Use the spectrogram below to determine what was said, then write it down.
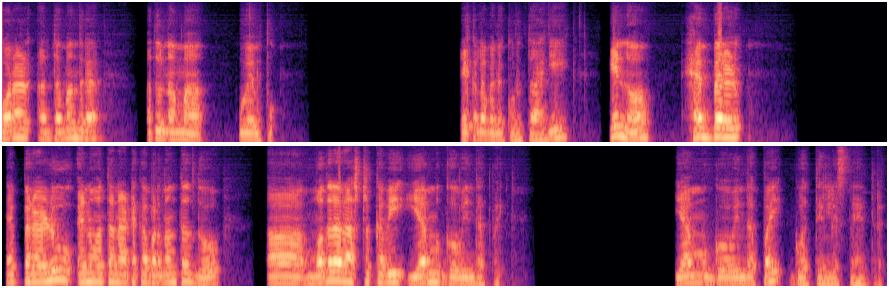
ಕೊರಳ್ ಅಂತ ಬಂದ್ರೆ ಅದು ನಮ್ಮ ಕುವೆಂಪು. ಏಕಲವ್ಯನ ಕುರಿತಾಗಿ. ಇನ್ನು ಹೆಬ್ಬೆರಳು. ಹೆಬ್ಬೆರಳು ಎನ್ನುವಂತ ನಾಟಕ ಬರೆದಂಥದ್ದು ಮೊದಲ ರಾಷ್ಟ್ರಕವಿ ಎಂ. ಗೋವಿಂದ ಪೈ ಎಂ ಗೋವಿಂದ ಪೈ ಗೊತ್ತಿರಲಿ ಸ್ನೇಹಿತರೆ.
